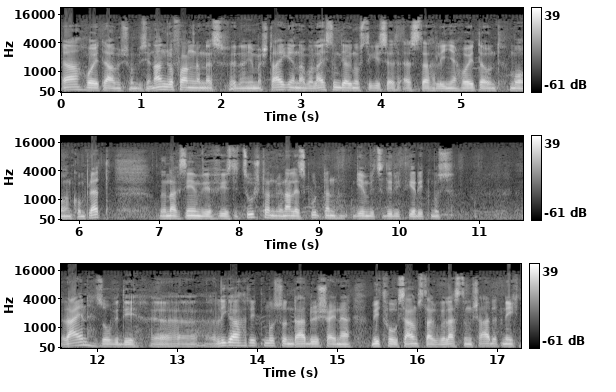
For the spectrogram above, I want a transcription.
Ja, heute haben wir schon ein bisschen angefangen, das wird dann immer steigen, aber Leistungsdiagnostik ist erster Linie heute und morgen komplett. Danach sehen wir, wie ist der Zustand. Wenn alles gut, dann gehen wir zu dem richtigen Rhythmus rein, so wie die äh, Liga-Rhythmus und dadurch eine Mittwoch-Samstag-Belastung schadet nicht,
